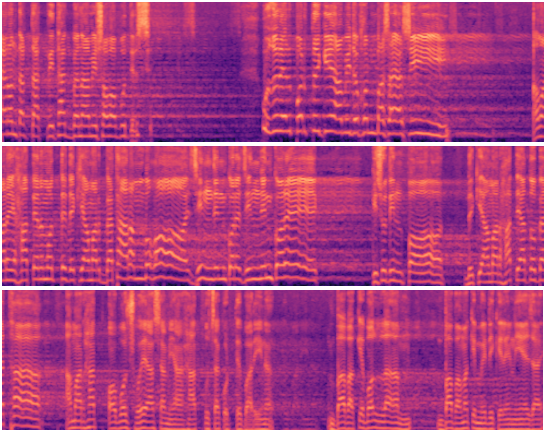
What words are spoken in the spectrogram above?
কারণ তার চাকরি থাকবে না, আমি সভাপতির হুজুরের পর থেকে আমি যখন বাসায় আসি, আমার এই হাতের মধ্যে দেখি আমার ব্যথা আরম্ভ হয়, ঝিনঝিন করে ঝিনঝিন করে। কিছুদিন পর দেখি আমার হাতে এত ব্যথা, আমার হাত অবশ হয়ে আসে, আমি হাত উঁচা করতে পারি না। বাবাকে বললাম, বাবা আমাকে মেডিকেলে নিয়ে যায়।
